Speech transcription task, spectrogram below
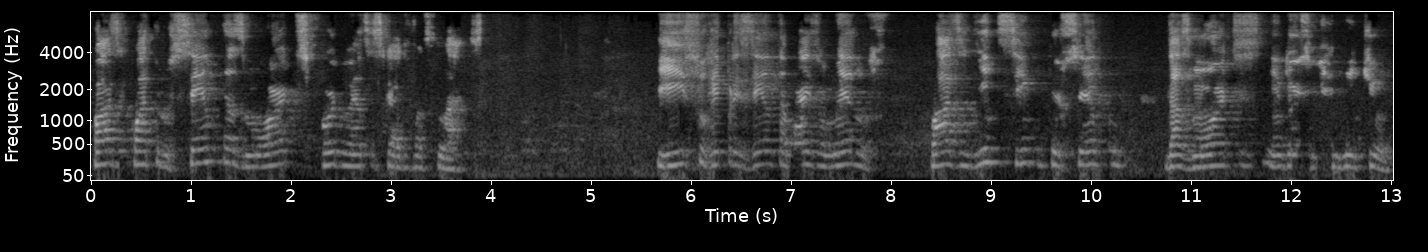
quase 400 mortes por doenças cardiovasculares. E isso representa mais ou menos quase 25% das mortes em 2021.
